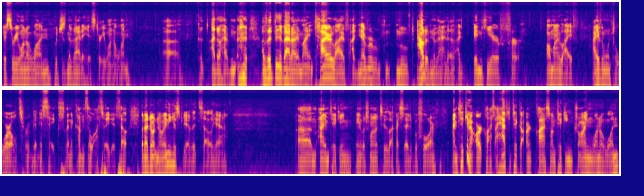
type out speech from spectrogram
History 101, which is Nevada History 101. Uh, Cause I don't have. I lived in Nevada in my entire life. I've never moved out of Nevada. I've been here for all my life. I even went to Worlds for goodness sakes when it comes to Las Vegas. So, but I don't know any history of it. So yeah. Um, I am taking English 102, like I said before. I'm taking an art class. I have to take an art class, so I'm taking Drawing 101,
